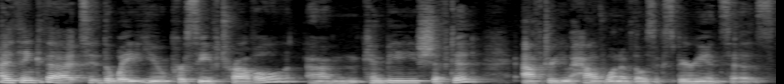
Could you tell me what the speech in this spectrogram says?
I think that the way you perceive travel um, can be shifted after you have one of those experiences.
